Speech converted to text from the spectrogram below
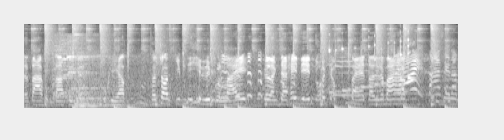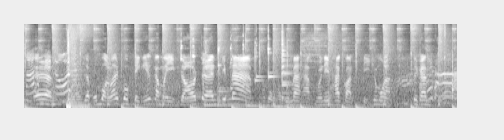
ป้งรอดอยู่แต่ตาผมตาตึงเลยโอเคครับ ถ้าชอบคลิปนี้อย่าลืมกดไลค์กำลังใจให้เดนโน้ตกับแฟนตาจะมาครับ ได้ ตาเซตามาเอเป็อนโน้ต เดี๋ยวผมบอกว่าโปรเจกต์นี้ก็กลับมาอีกเดี๋ยวเจอกันคลิปหน้าครับผมขอบคุณมากครับ วันนี้พักก่อน4ชั่วโมงละเจอกัน บ๊ายบาย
